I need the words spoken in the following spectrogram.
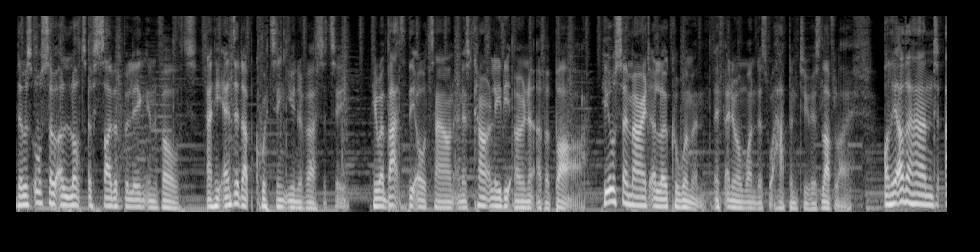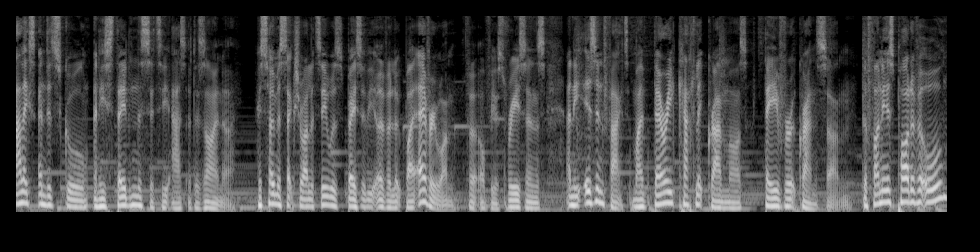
There was also a lot of cyberbullying involved, and he ended up quitting university. He went back to the old town and is currently the owner of a bar. He also married a local woman, if anyone wonders what happened to his love life. On the other hand, Alex ended school and he stayed in the city as a designer. His homosexuality was basically overlooked by everyone, for obvious reasons, and he is in fact my very Catholic grandma's favourite grandson. The funniest part of it all?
